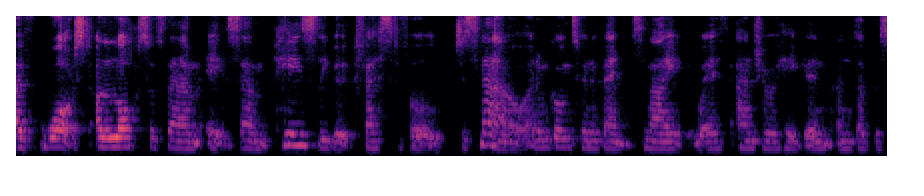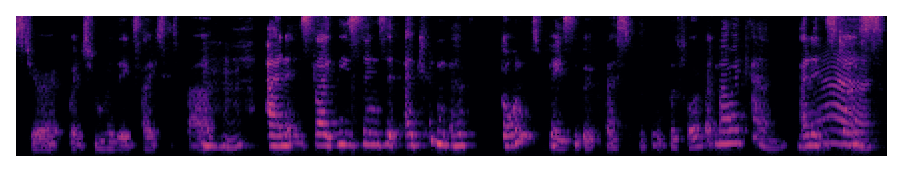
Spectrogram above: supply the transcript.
I've watched a lot of them. It's um, Paisley Book Festival just now, and I'm going to an event tonight with Andrew O'Hagan and Douglas Stuart, which I'm really excited about. Mm-hmm. And it's like these things that I couldn't have gone to Paisley Book Festival before, but now I can. And yeah. it's just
